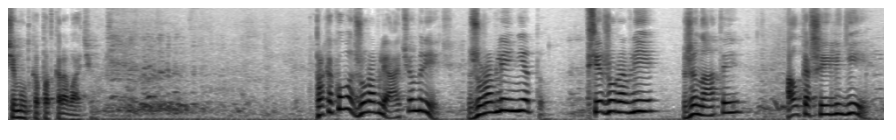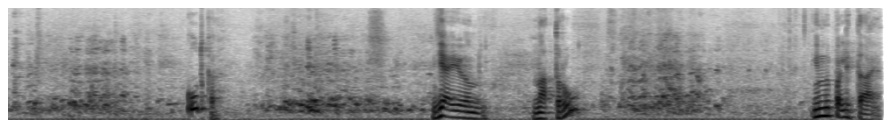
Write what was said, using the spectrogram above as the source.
чем утка под кроватью. Про какого журавля? О чем речь? Журавлей нету. Все журавли женатые, алкаши или геи. Утка. Я ее натру, и мы полетаем.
